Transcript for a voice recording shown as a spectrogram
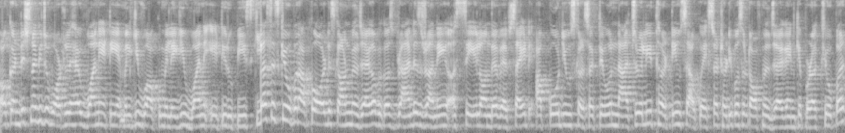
और कंडीशनर की जो बॉटल है वन एटी एम की, वो आपको मिलेगी वन एटी रुपीज़ की। प्लस इसके ऊपर आपको और डिस्काउंट मिल जाएगा because brand is running a sale on the website आप कोड यूज़ कर सकते हो। नेचुरली थर्टी उससे आपको एक्स्ट्रा थर्टी परसेंट ऑफ़ मिल जाएगा इनके प्रोडक्ट के ऊपर।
